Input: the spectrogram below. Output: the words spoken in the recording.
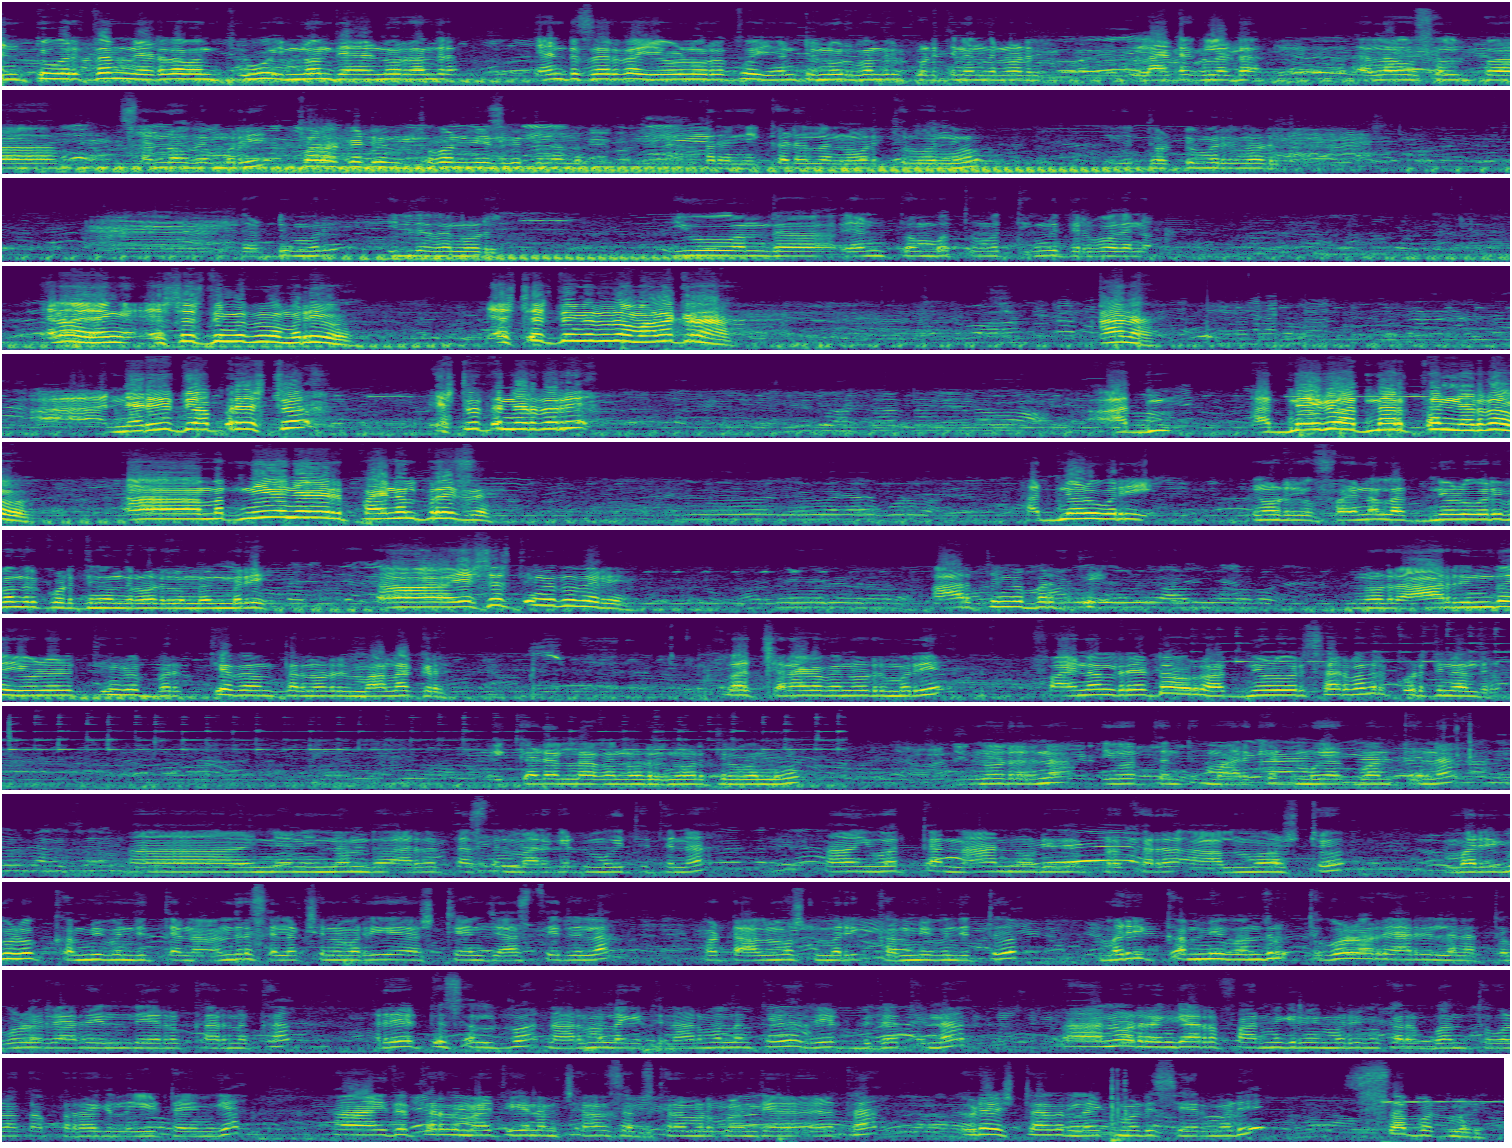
ಎಂಟೂವರೆ ತನಕ ನಡೆದವಂತೀವು ಇನ್ನೊಂದು ಎರಡು ನೂರು ಅಂದ್ರೆ ಎಂಟು ಸಾವಿರದ ಏಳ್ನೂರ ಅಥವಾ ಎಂಟು ನೂರು ಬಂದ್ರೆ ಕೊಡ್ತೀನಿ ಅಂದ್ರೆ ನೋಡ್ರಿ. ಲಾಟ ಲಾಟ ಎಲ್ಲವೂ ಸ್ವಲ್ಪ ಸಣ್ಣದ ಮರಿ, ಚಲೋ ಕಟ್ಟಿ ತೊಗೊಂಡು ಮೇಯಿಸ್ಕೊತೀನಿ ಅಂದ್ರೆ. ಬರ್ರಿ ಈ ಕಡೆ ಎಲ್ಲ ನೋಡ್ತಿರುವ ನೀವು. ಇದು ದೊಡ್ಡ ಮರಿ ನೋಡ್ರಿ. ದೊಡ್ಡ ಮರಿ ಇಲ್ಲದ ನೋಡ್ರಿ. ಇವು ಒಂದು ಎಂಟು ಒಂಬತ್ತೊಂಬತ್ತು ಒಂಬತ್ತು ತಿಂಗಳು ಇರ್ಬೋದೇನೋ ಏನೋ ಹೆಂಗೆ, ಎಷ್ಟೆಷ್ಟು ತಿಂಗಳದ ಮರಿ ಇವು? ಎಷ್ಟೆಷ್ಟು ತಿಂಗಳದ ಮಾಲಕ್ರ? ಹಾನ ನಡೆದಿದ್ದು ವ್ಯಾಪಾರ ಎಷ್ಟು ಎಷ್ಟು? ಎಷ್ಟೊತ್ತ ನಡೆದವ್ರಿ? ಹದ್ ಹದಿನೈದು, ಹದಿನಾರು ತನ ನಡೆದವು. ಮತ್ತು ನೀವೇನು ಹೇಳಿರಿ ಫೈನಲ್ ಪ್ರೈಸ್ ಹದಿನೇಳುವರೆ. ನೋಡ್ರಿ ಫೈನಲ್ ಹದಿನೇಳುವರೆ ಬಂದ್ರೆ ಕೊಡ್ತೀನಿ ಅಂದ್ರೆ ನೋಡ್ರಿ ಒಂದೊಂದು ಮರಿ. ಎಷ್ಟೆಷ್ಟು ತಿಂಗಳು ಅದ ರೀ? ಆರು ತಿಂಗಳು ಬರ್ತಿ. ನೋಡ್ರಿ, ಆರರಿಂದ ಏಳು ಏಳು ತಿಂಗಳು ಬರ್ತಿ ಅದ ಅಂತಾರೆ ನೋಡ್ರಿ ಮಾಲಕ್ರಿ. ಎಲ್ಲ ಚೆನ್ನಾಗದ ನೋಡ್ರಿ ಮರಿ. ಫೈನಲ್ ರೇಟ್ ಅವ್ರು ಹದಿನೇಳುವರೆ ಸಾವಿರ ಬಂದ್ರೆ ಕೊಡ್ತೀನಿ ಅಂದ್ರೆ. ಈ ಕಡೆ ಎಲ್ಲ ಅದ ನೋಡ್ರಿ, ನೋಡ್ತಿರ್ಬೋದು ನೀವು. ನೋಡ್ರಿನ ಇವತ್ತಂತೂ ಮಾರ್ಕೆಟ್ ಮುಗಿಯಕ್ಕೆ ಬಂತೇನ. ಇನ್ನೇನು ಇನ್ನೊಂದು ಅರ್ಧ ತಾಸಲ್ಲಿ ಮಾರ್ಕೆಟ್ ಮುಗಿತೈತೇನ. ಇವತ್ತು ನಾನು ನೋಡಿದ ಪ್ರಕಾರ ಆಲ್ಮೋಸ್ಟ್ ಮರಿಗಳು ಕಮ್ಮಿ ಬಂದಿತ್ತೇನ. ಅಂದರೆ ಸೆಲೆಕ್ಷನ್ ಮರಿ ಅಷ್ಟೇನು ಜಾಸ್ತಿ ಇರಲಿಲ್ಲ ಬಟ್ ಆಲ್ಮೋಸ್ಟ್ ಮರಿ ಕಮ್ಮಿ ಬಂದಿತ್ತು. ಮರಿ ಕಮ್ಮಿ ಬಂದರೂ ತಗೊಳ್ಳೋರು ಯಾರಿಲ್ಲ ನಾ ತಗೊಳ್ಳೋರು ಯಾರು ಇಲ್ಲದೆ ಇರೋ ಕಾರಣಕ್ಕೆ ರೇಟು ಸ್ವಲ್ಪ ನಾರ್ಮಲ್ ಆಗೈತಿ. ನಾರ್ಮಲ್ ಅಂತೇಳಿ ರೇಟ್ ಬಿದ್ದೈತಿನ ನೋಡ್ರಿ ಹಂಗೆ ಯಾರು ಫಾರ್ಮಿಗೆ ಗಿರ್ಮಿ ಮರಿಬೇಕಾದ್ರೆ ಬಂದು ತೊಗೊಳಕ್ಕೆ ಪರವಾಗಿಲ್ಲ ಈ ಟೈಮ್ಗೆ ಇದೇ ಥರದ ಮಾಹಿತಿಗೆ ನಮ್ಮ ಚಾನಲ್ ಸಬ್ಸ್ಕ್ರೈಬ್ ಮಾಡ್ಕೊಳಂತ ಹೇಳ್ತಾ. ವಿಡಿಯೋ ಇಷ್ಟ ಆದರೆ ಲೈಕ್ ಮಾಡಿ ಶೇರ್ ಮಾಡಿ ಸಪೋರ್ಟ್ ಮಾಡಿ.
